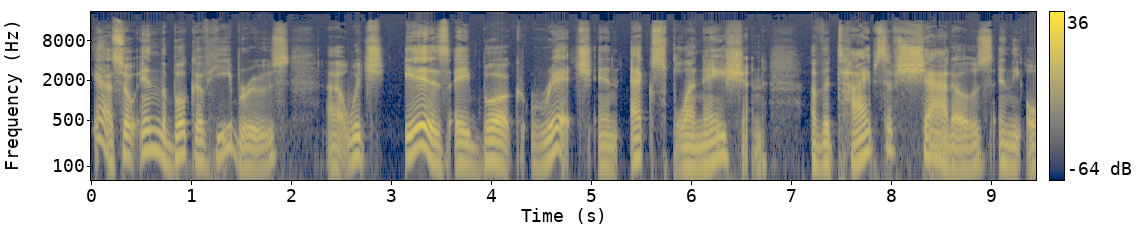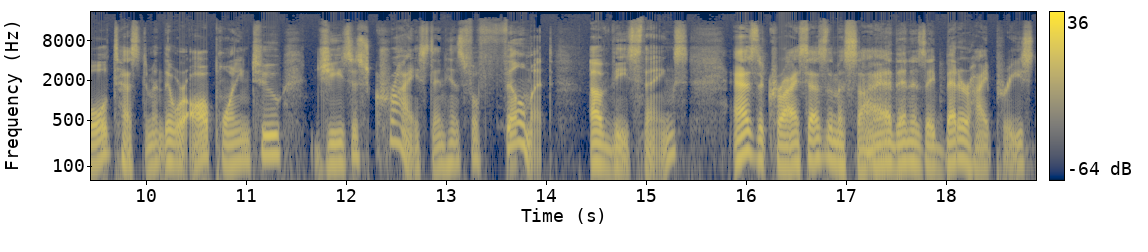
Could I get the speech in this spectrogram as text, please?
Yeah, so in the book of Hebrews, uh, which is a book rich in explanation of the types of shadows in the Old Testament that were all pointing to Jesus Christ and his fulfillment of these things as the Christ, as the Messiah, then as a better high priest.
